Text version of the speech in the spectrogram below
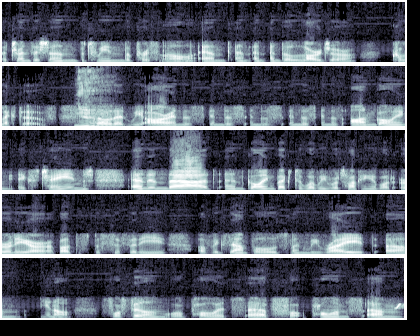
a transition between the personal and, and, and, and the larger collective Yeah. so that we are in this in this in this in this in this ongoing exchange and in that and going back to what we were talking about earlier about the specificity of examples when we write um, you know for film or poets uh, for poems um,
